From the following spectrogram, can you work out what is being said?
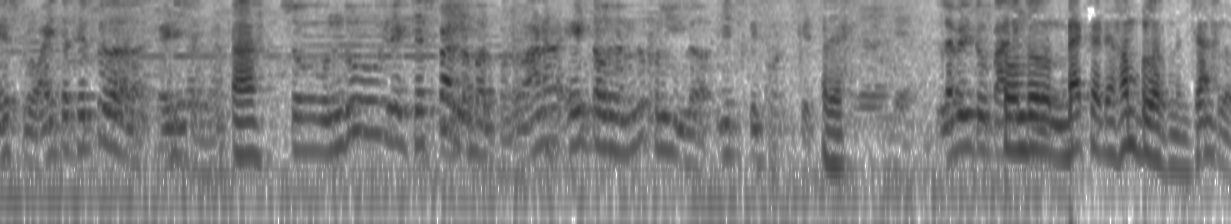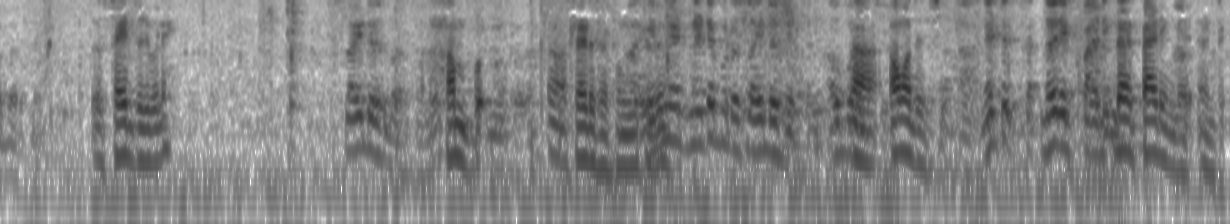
ರೇಸ್ ಪ್ರೋ ಆಯ್ತಾ ತಿರ್ತದ ಎಡಿಷನ್ ಸೊ ಒಂದು ಚೆಸ್ ಪ್ಯಾಡ್ ಬರ್ಕೊಂಡು ಹಣ eight thousand full each kit ಅದೇ. ಲೆವೆಲ್ ಟು ಸೊ ಒಂದು ಬ್ಯಾಕ್ ಸೈಡ್ ಹಂಪ್ ಕಲರ್ ಮುಂಚೆ ಸೈಡ್ ತುಜಿ ಸ್ಲೈಡರ್ಸ್ ಬರ್ಕೊಂಡು hump sliders sir full net net ಪೂರ ಸ್ಲೈಡರ್ಸ್ ಇರ್ತದೆ. ಹಾಂ ಅವತ್ತು ಹೆಚ್ಚು. ನೆಟ್ ಡೈರೆಕ್ಟ್ ಪ್ಯಾಡಿಂಗ್ ಪ್ಯಾಡಿಂಗ್ ಅಂತೆ.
